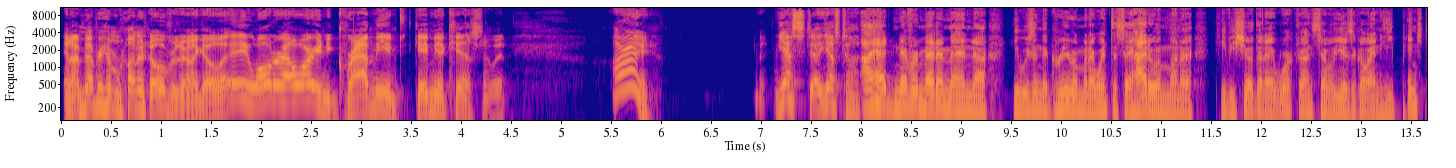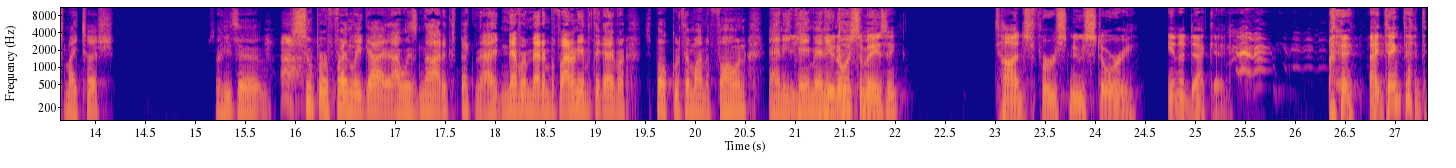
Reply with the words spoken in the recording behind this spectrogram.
And I remember him running over there, and I go, "Hey, Walter, how are you?" And he grabbed me and gave me a kiss. And I went, "All right, yes, uh, yes, Todd." I had never met him, and uh, he was in the green room, and I went to say hi to him on a TV show that I worked on several years ago, and he pinched my tush. So he's a super friendly guy. I was not expecting that. I had never met him before. I don't even think I ever spoke with him on the phone, and he came in. You and know what's me. amazing? Todd's first news story in a decade. I think that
